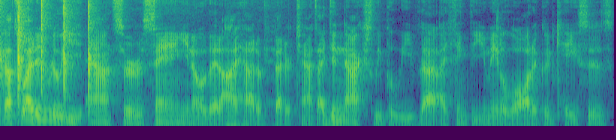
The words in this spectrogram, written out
that's why I didn't really answer saying you know that I had a better chance. I didn't actually believe that. I think that you made a lot of good cases,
